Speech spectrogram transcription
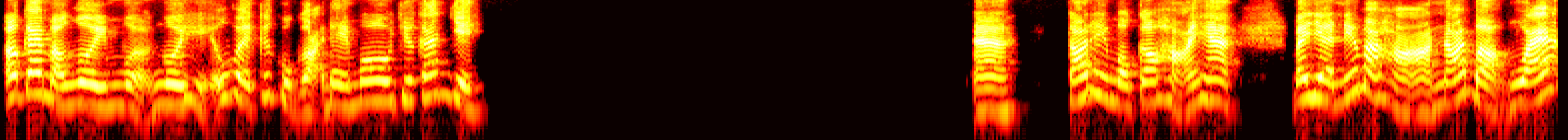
ok mọi người mọi người hiểu về cái cuộc gọi demo chưa các anh chị? À có thêm một câu hỏi ha. Bây giờ nếu mà họ nói bận quá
